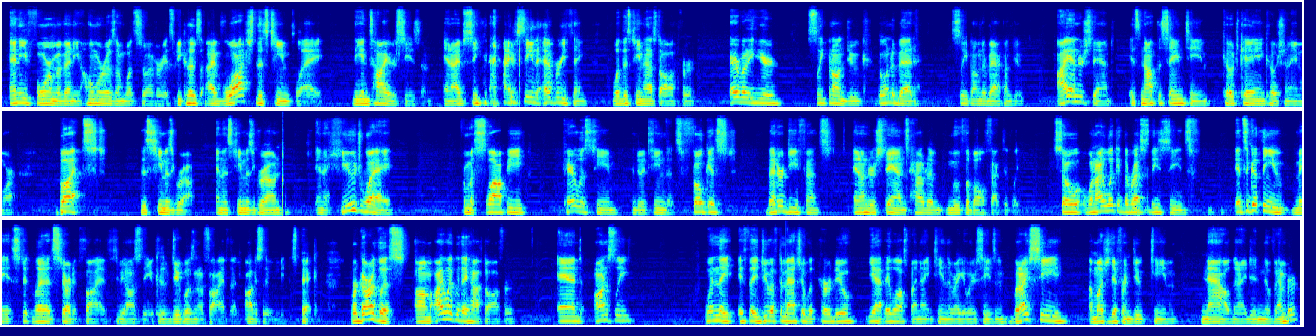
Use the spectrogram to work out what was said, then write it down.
any form of any homerism whatsoever. It's because I've watched this team play the entire season and I've seen I've seen everything what this team has to offer. Everybody here sleeping on Duke, going to bed, sleep on their back on Duke. I understand it's not the same team. Coach K ain't coaching anymore. But this team has grown. And this team has grown in a huge way from a sloppy, careless team into a team that's focused, better defense, and understands how to move the ball effectively. So when I look at the rest of these seeds, it's a good thing you made, let it start at five, to be honest with you, because if Duke wasn't at five, then obviously it wouldn't be this pick. Regardless, um, I like what they have to offer. And honestly, when they if they do have to match up with Purdue, yeah, they lost by 19 the regular season. But I see a much different Duke team now than I did in November.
